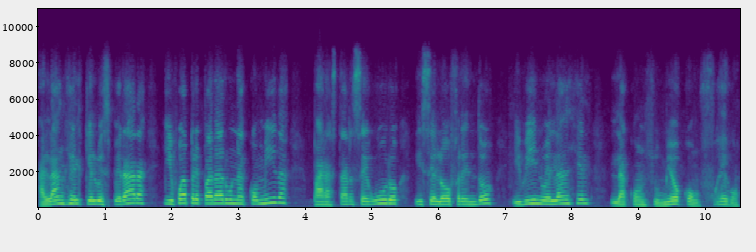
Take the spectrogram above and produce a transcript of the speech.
al ángel que lo esperara y fue a preparar una comida para estar seguro y se lo ofrendó y vino el ángel, la consumió con fuego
